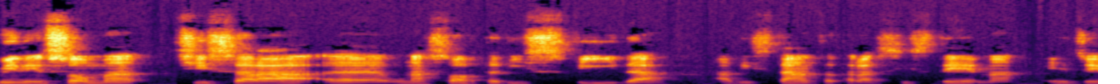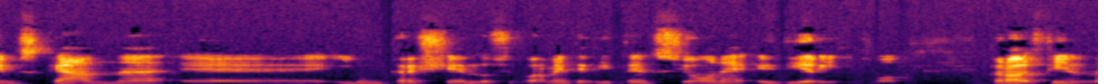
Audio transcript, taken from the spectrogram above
quindi, insomma, ci sarà eh, una sorta di sfida a distanza tra il sistema e James Gunn eh, in un crescendo sicuramente di tensione e di ritmo. Però il film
